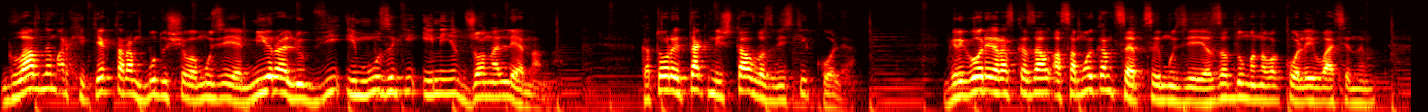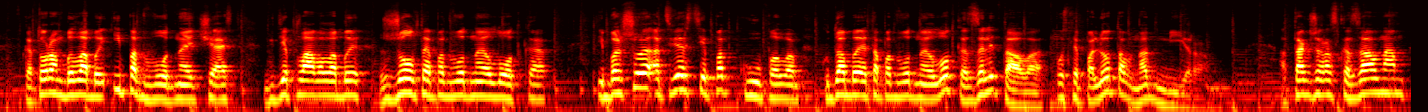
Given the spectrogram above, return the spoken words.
главным архитектором будущего музея мира, любви и музыки имени Джона Леннона, который так мечтал возвести Коля. Григорий рассказал о самой концепции музея, задуманного Колей Васиным, в котором была бы и подводная часть, где плавала бы желтая подводная лодка, и большое отверстие под куполом, куда бы эта подводная лодка залетала после полетов над миром. А также рассказал нам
